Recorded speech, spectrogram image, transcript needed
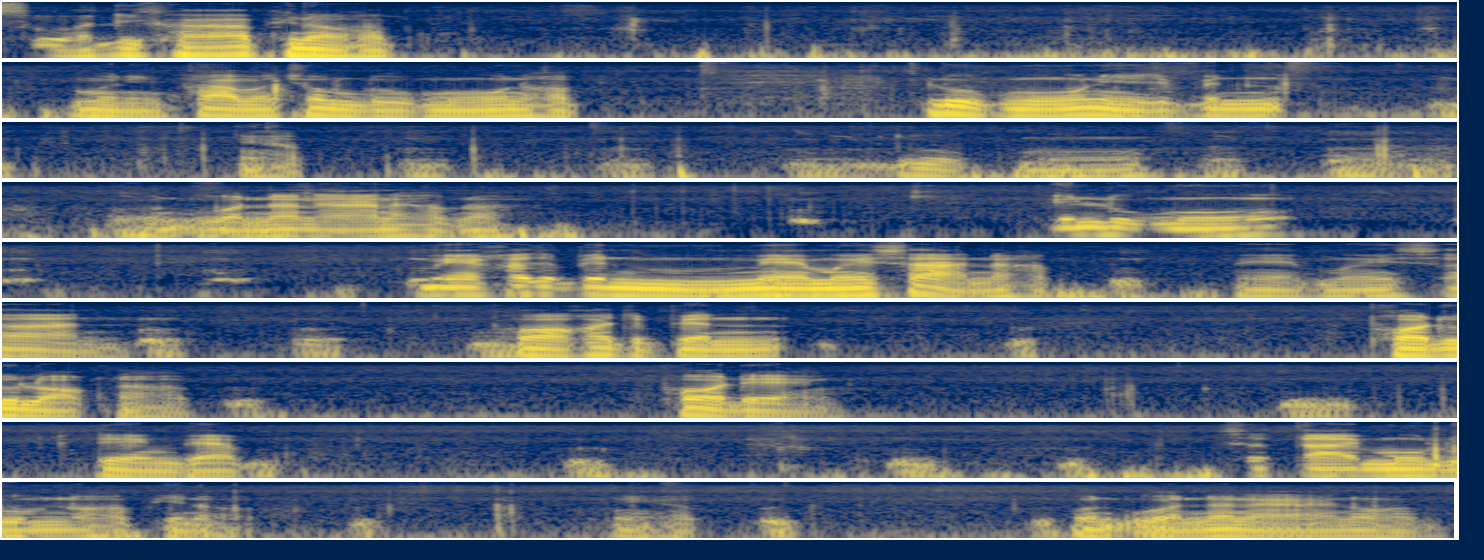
สวัสดีครับพี่น้องครับมื่อนี้พามาชมลูกหมูนะครับ ลูกหมูนี่จะเป็นนี่ครับ ลูกหมูอ้วนๆหนาๆนะครับเนาะเป็นลูกหมู แม่เขาจะเป็นแม่เมยสานนะครับ แม่เมยสานพ่อเขาจะเป็นพ่อดูล็อกนะครับ พ่อแดง แดงแบบสไตล์มูลุมเนาะครับพี่น้อง นี่ครับอ้วนๆหนาๆนาะครับ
